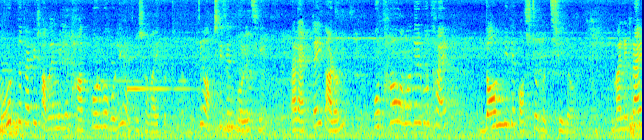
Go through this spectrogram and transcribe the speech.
মুহূর্তটাকে সবাই মিলে ভাগ করব বলেই আর কি সবাই একত্রিত হয়েছি। অক্সিজেন বলেছি, তার একটাই কারণ, কোথাও আমাদের বোধহয় দম নিতে কষ্ট হচ্ছিল। মানে প্রায়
